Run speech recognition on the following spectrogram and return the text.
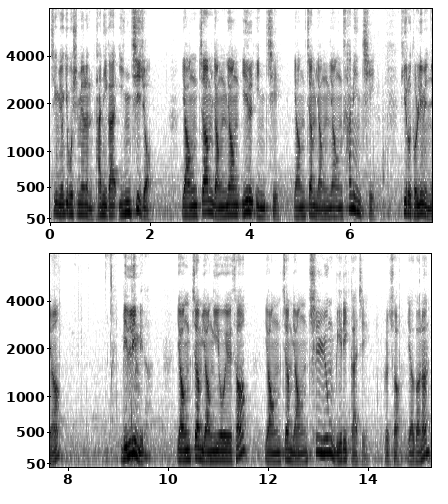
지금 여기 보시면은 단위가 인치죠. 0.001인치, 0.003인치. 뒤로 돌리면요. 밀리입니다. 0.025에서 0.076mm까지. 그렇죠. 이거는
